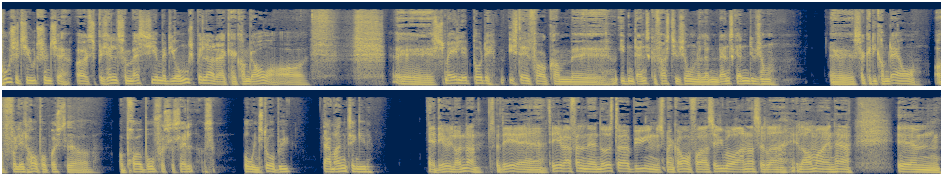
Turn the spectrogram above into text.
positivt, synes jeg. Og specielt som Mads siger med de unge spillere, der kan komme derover og øh, smage lidt på det, i stedet for at komme øh, i den danske første division eller den danske anden division. Øh, så kan de komme derover og få lidt hår på brystet og, og prøve at bo for sig selv og så bo i en stor by. Der er mange ting i det. Ja, det er jo i London, så det er, det er i hvert fald en øh, noget større by, end hvis man kommer fra Silkeborg, Anders eller, eller omegn her. Øhm,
